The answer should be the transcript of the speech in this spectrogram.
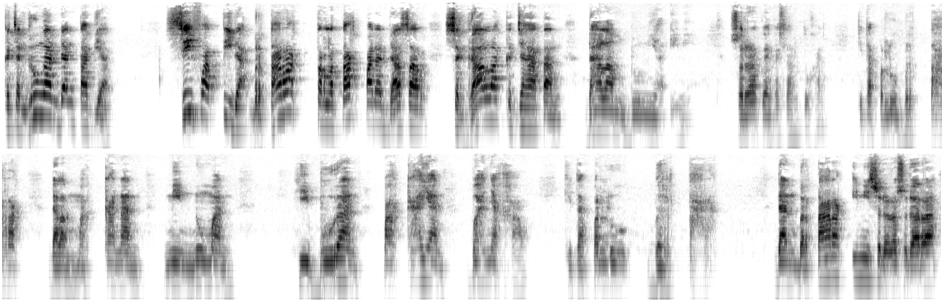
kecenderungan dan tabiat. Sifat tidak bertarak terletak pada dasar segala kejahatan dalam dunia ini. Saudaraku yang kasih dalam Tuhan, kita perlu bertarak dalam makanan, minuman, hiburan, pakaian, banyak hal. Kita perlu bertarak. Dan bertarak ini saudara-saudara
